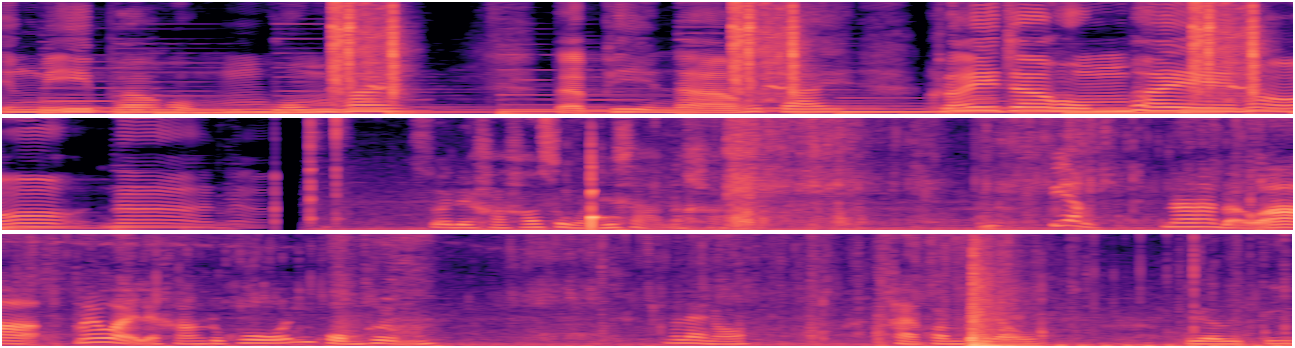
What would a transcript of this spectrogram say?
ยังมีผ้าห่มห่มให้ แต่พี่หนาวใจ ใครจะห่มให้นอหน้าหนาว สวัสดีค่ะ เข้าสู่วันที่สามนะคะ เปี้ยง หน้าแบบว่าไม่ไหวเลยค่ะ ทุกคนผมเผิมไม่เป็นไรเนาะขายความเรียว reality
